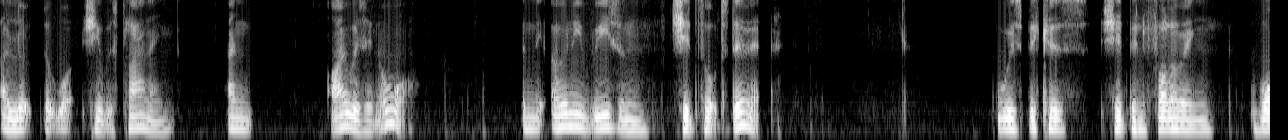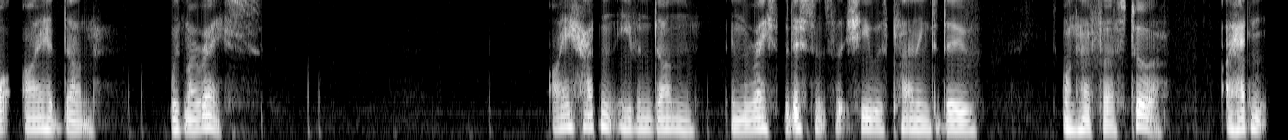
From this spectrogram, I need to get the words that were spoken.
I looked at what she was planning and I was in awe. And the only reason she'd thought to do it was because she'd been following what I had done with my race. I hadn't even done in the race the distance that she was planning to do on her first tour. I hadn't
